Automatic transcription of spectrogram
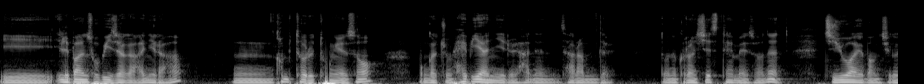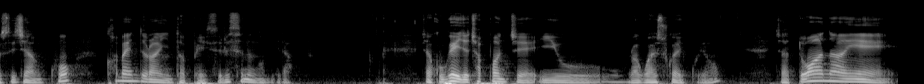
이 일반 소비자가 아니라 음, 컴퓨터를 통해서 뭔가 좀 heavy한 일을 하는 사람들 또는 그런 시스템에서는 GUI 방식을 쓰지 않고 command line interface를 쓰는 겁니다. 자, 그게 이제 첫 번째 이유라고 할 수가 있고요. 자, 또 하나의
